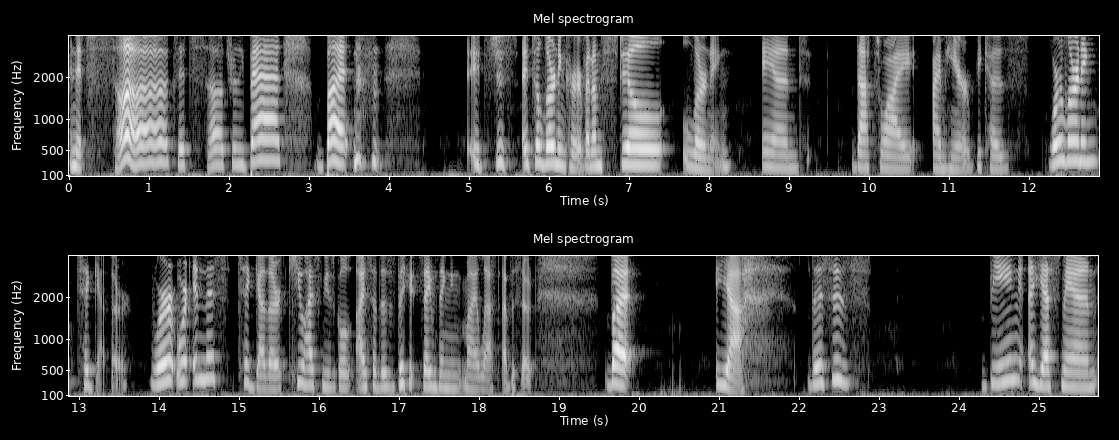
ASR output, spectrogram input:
And it sucks. It sucks really bad. But it's just it's a learning curve and I'm still learning. And that's why I'm here because we're learning together. We're we're in this together. Cue High School Musical. I said this is the same thing in my last episode. But yeah, this is being a yes man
